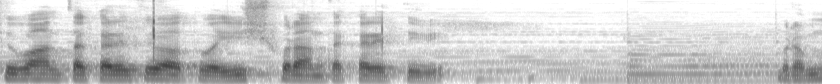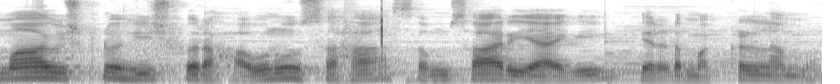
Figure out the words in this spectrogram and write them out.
ಶಿವ ಅಂತ ಕರಿತೀವಿ ಅಥವಾ ಈಶ್ವರ ಅಂತ ಕರಿತೀವಿ? ಬ್ರಹ್ಮ, ವಿಷ್ಣು, ಈಶ್ವರ ಅವನೂ ಸಹ ಸಂಸಾರಿಯಾಗಿ ಎರಡು ಮಕ್ಕಳನ್ನ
